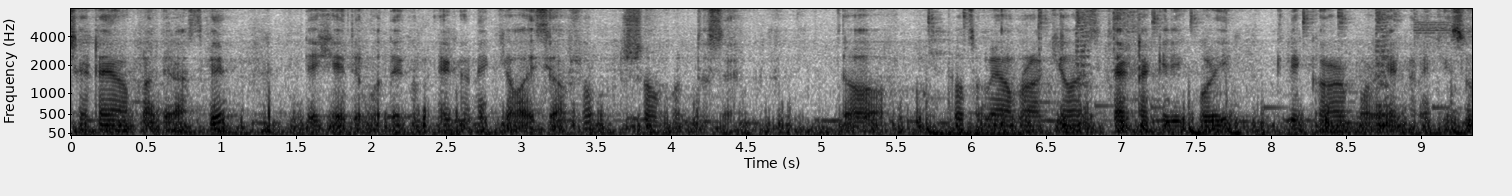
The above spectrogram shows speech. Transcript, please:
সেটাই আপনাদের আজকে দেখিয়ে দেবো। দেখুন, এখানে কে কেওয়াইসি অপশন শো করতেছে। তো প্রথমে আমরা কে কেওয়াইসিতে একটা ক্লিক করি। ক্লিক করার পরে এখানে কিছু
